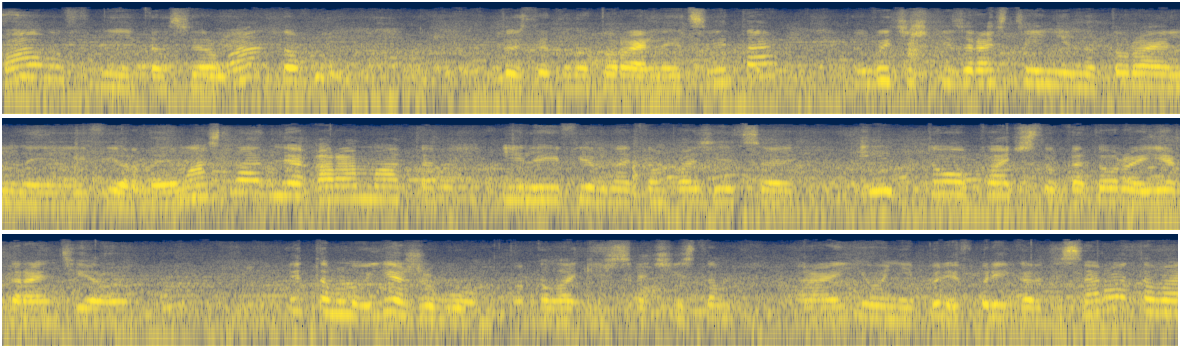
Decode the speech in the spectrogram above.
павов, ни консервантов, то есть это натуральные цвета, вытяжки из растений, натуральные эфирные масла для аромата или эфирная композиция и то качество, которое я гарантирую. Это я живу в экологически чистом районе, в пригороде Саратова.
